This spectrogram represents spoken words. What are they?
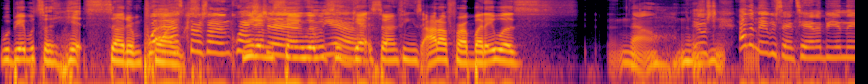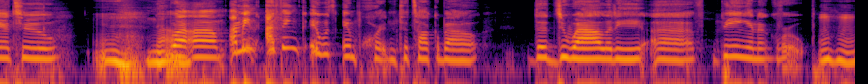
would be able to hit certain points. Well, ask her certain questions. You know what I'm saying? We able yeah. to get certain things out of her, but it was no. It was. I think maybe Santana being there too. No. But um, I mean, I think it was important to talk about the duality of being in a group mm-hmm.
